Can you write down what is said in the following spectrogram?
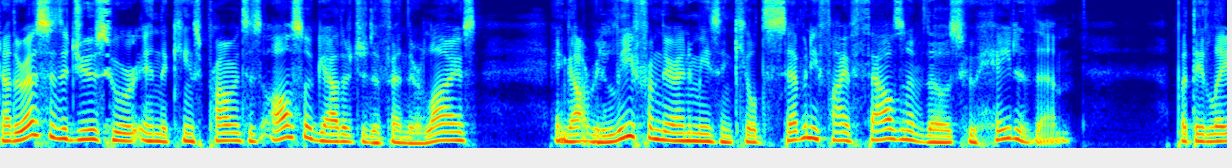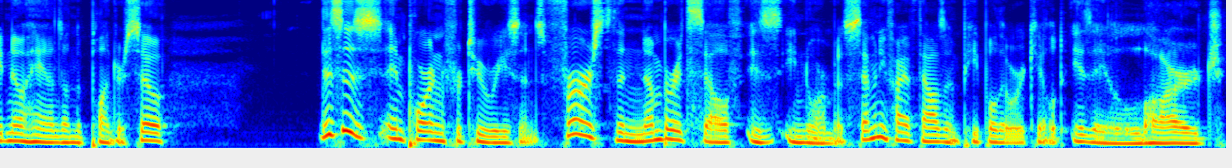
Now the rest of the Jews who were in the king's provinces also gathered to defend their lives and got relief from their enemies and killed 75,000 of those who hated them, but they laid no hands on the plunder. So, this is important for two reasons. First, the number itself is enormous. 75,000 people that were killed is a large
